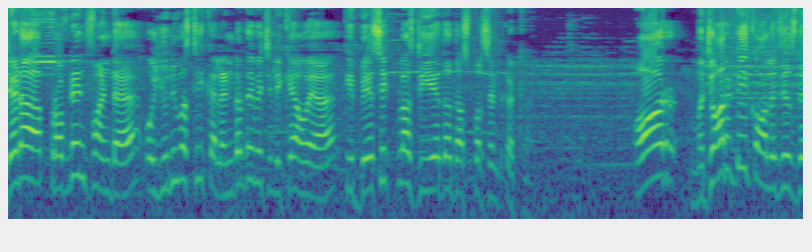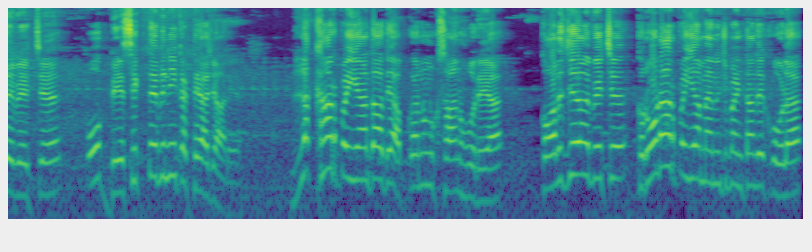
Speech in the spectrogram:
ਜਿਹੜਾ ਪ੍ਰੋਵੀਡੈਂਟ ਫੰਡ ਹੈ, ਉਹ ਯੂਨੀਵਰਸਿਟੀ ਕੈਲੰਡਰ ਦੇ ਵਿੱਚ ਲਿਖਿਆ ਹੋਇਆ ਹੈ ਕਿ ਬੇਸਿਕ ਪਲੱਸ ਡੀਏ ਦਾ 10% ਕੱਟਣਾ ਔਰ ਮੈਜੋਰਿਟੀ ਕਾਲਜਸ ਦੇ ਵਿੱਚ ਉਹ ਬੇਸਿਕ ਤੇ ਵੀ ਨਹੀਂ ਕੱਟਿਆ ਜਾ ਰਿਹਾ। ਲੱਖਾਂ ਰੁਪਈਆਂ ਦਾ ਅਧਿਆਪਕਾਂ ਨੂੰ ਨੁਕਸਾਨ ਹੋ ਰਿਹਾ ਕਾਲਜਾਂ ਵਿੱਚ ਕਰੋੜਾਂ ਰੁਪਈਆ ਮੈਨੇਜਮੈਂਟਾਂ ਦੇ ਕੋਲ ਹੈ,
